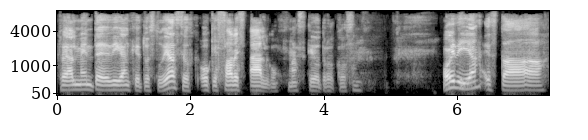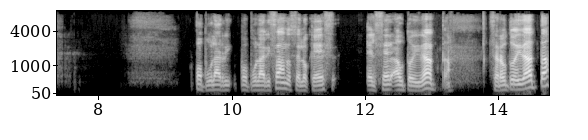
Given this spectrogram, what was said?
realmente digan que tú estudiaste o, que sabes algo más que otra cosa. Hoy día está populari- popularizándose lo que es el ser autodidacta. Ser autodidacta,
